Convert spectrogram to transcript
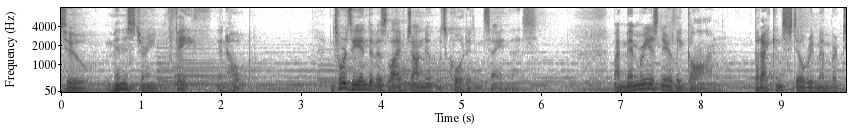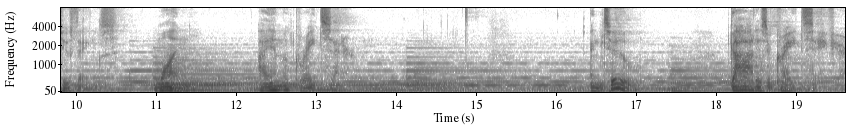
to ministering faith and hope. And towards the end of his life, John Newton was quoted in saying this My memory is nearly gone, but I can still remember two things. One, I am a great sinner. And two, God is a great Savior.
